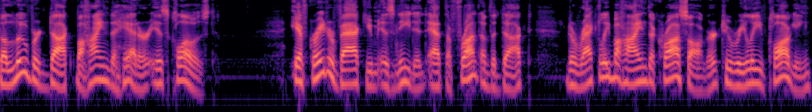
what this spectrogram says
the louvered duct behind the header is closed. If greater vacuum is needed at the front of the duct, directly behind the cross auger to relieve clogging,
